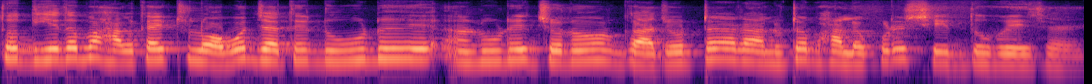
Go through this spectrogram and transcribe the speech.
তো দিয়ে দেবো হালকা একটু লবণ যাতে নুন, নুনের জন্য গাজরটা আর আলুটা ভালো করে সেদ্ধ হয়ে যায়।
